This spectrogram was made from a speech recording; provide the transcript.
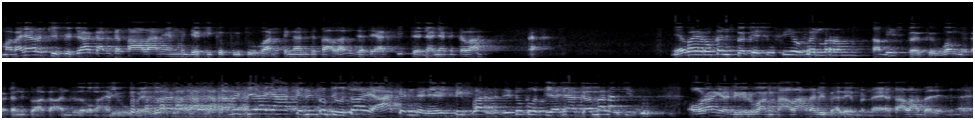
Makanya harus dibedakan kesalahan yang menjadi kebutuhan dengan kesalahan jadi aksiden hanya kecelakaan. Ya kayak Rokan sebagai sufi ya bukan merem, tapi sebagai uang ya kadang kecelakaan dulu orang ayu. tapi dia yakin itu dosa ya, yakin dan ya istighfar itu kelebihannya agama kan gitu. Orang ya di ruang salah tapi balik meneh, salah balik meneh.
